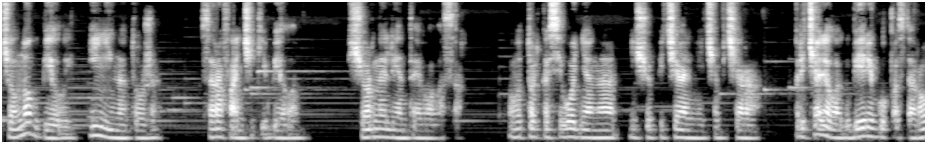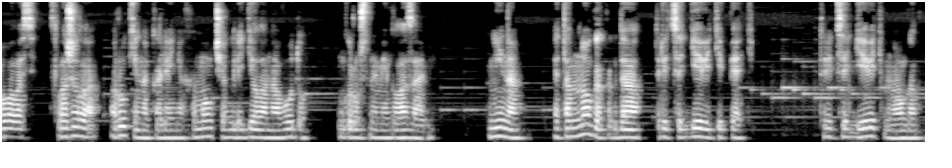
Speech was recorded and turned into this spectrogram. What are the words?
Челнок белый и Нина тоже, в сарафанчике белом, с черной лентой в волосах. Вот только сегодня она еще печальнее, чем вчера. Причалила к берегу, поздоровалась, сложила руки на коленях и молча глядела на воду грустными глазами. «Нина, это много, когда 39,5?» «39 много»,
